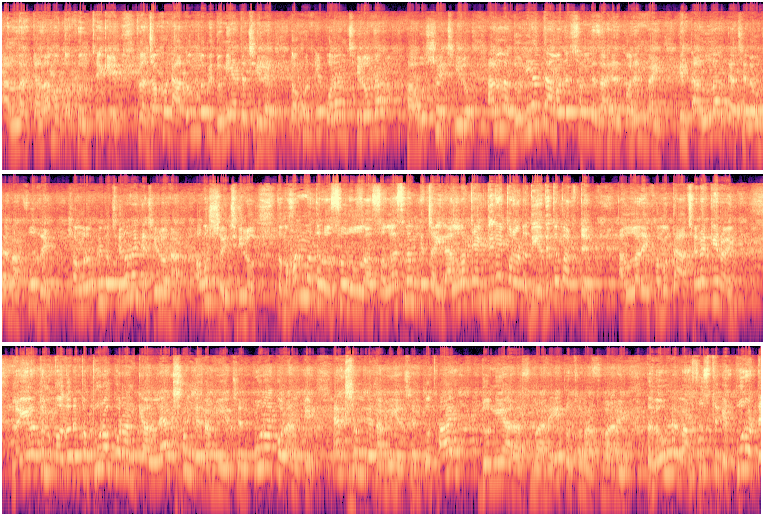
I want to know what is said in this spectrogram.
আল্লাহর কালামও তখন থেকে। যখন আদম নবী দুনিয়াতে ছিলেন তখন কি কোরআন ছিল না? হ্যাঁ, অবশ্যই ছিল। আল্লাহ দুনিয়াতে আমাদের সামনে জাহের করেন নাই, কিন্তু আল্লাহর কাছে লৌহে মাহফুজে সংরক্ষিত ছিল নাকি ছিল না? অবশ্যই ছিল। তো মোহাম্মদ রসুল্লাহ সাল্লাহ সাল্লামকে চাইলে আল্লাহ তো একদিনেই পুরোটা দিয়ে দিতে পারতেন। আল্লাহর এই ক্ষমতা আছে নাকি নয় লাইলাতুল কদরে তো পুরো কোরআনকে আল্লাহ একসঙ্গে নামিয়েছেন, পুরো কোরআনকে একসঙ্গে নামিয়েছেন। কোথায়? দুনিয়ার আসমানে, প্রথম আসমানে। তো লৌহে মাহফুজ থেকে পুরোটা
